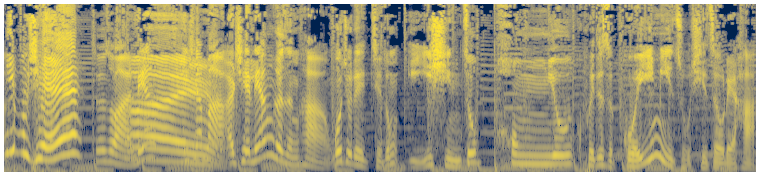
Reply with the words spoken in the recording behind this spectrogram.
你不去，所以说啊，两你想嘛，而且两个人哈，我觉得这种异性走朋友或者是闺蜜做起走的哈。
